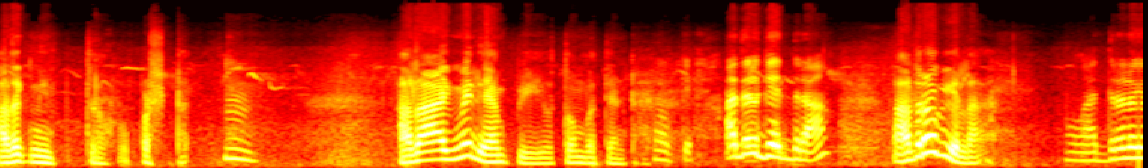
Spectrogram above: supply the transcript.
ಅದಕ್ಕೆ ನಿಂತಿದ್ರು ಫಸ್ಟ್ ಅದಾದ್ಮೇಲೆ ಎಂ ಪಿ ತೊಂಬತ್ತೆಂಟರ. ಓಕೆ ಅದ್ರಲ್ಲಿ ಗೆದ್ರಾ? ಅದ್ರಾಗೂ ಇಲ್ಲ. ಓ ಅದ್ರಲ್ಲೂ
